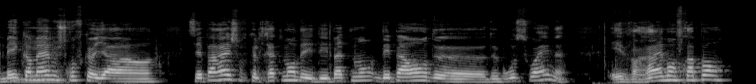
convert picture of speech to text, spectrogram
mais quand même, je trouve qu'il y a c'est pareil. Je trouve que le traitement des, des, battements, des parents de, de, Bruce Wayne est vraiment frappant.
